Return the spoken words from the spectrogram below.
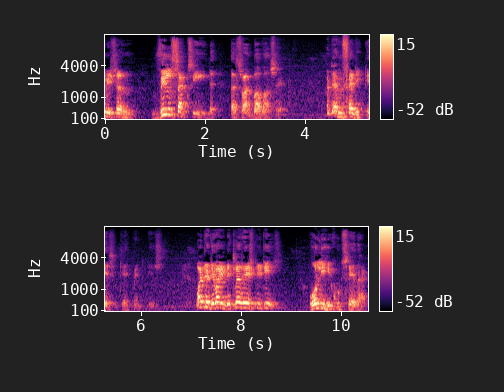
mission will succeed. That's what Baba said. What emphatic statement it is. What a divine declaration it is. Only he could say that.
